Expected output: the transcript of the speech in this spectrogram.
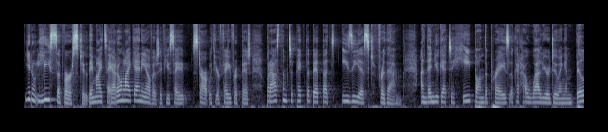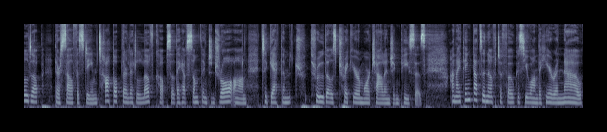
you know, least averse to. They might say, I don't like any of it if you say start with your favorite bit, but ask them to pick the bit that's easiest for them. And then you get to heap on the praise, look at how well you're doing, and build up their self esteem, top up their little love cup so they have something to draw on to get them tr- through those trickier, more challenging pieces. And I think that's enough to focus you on the here and now.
